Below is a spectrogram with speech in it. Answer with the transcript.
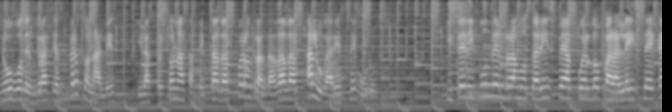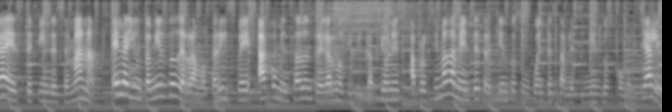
no hubo desgracias personales y las personas afectadas fueron trasladadas a lugares seguros y se difunde en Ramos Arizpe acuerdo para ley seca este fin de semana. El ayuntamiento de Ramos Arizpe ha comenzado a entregar notificaciones a aproximadamente 350 establecimientos comerciales,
